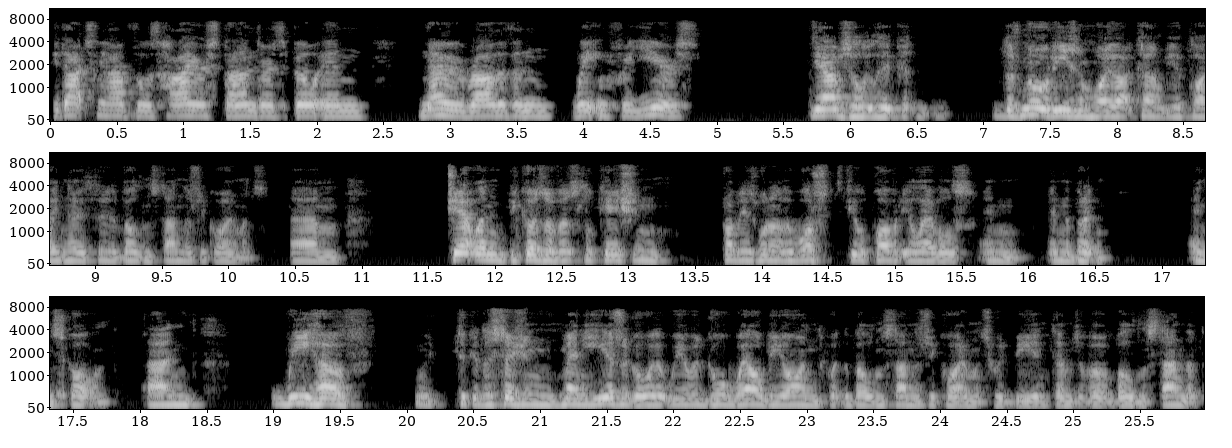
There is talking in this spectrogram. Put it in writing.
you'd actually have those higher standards built in now rather than waiting for years? Yeah, absolutely there's no reason why that can't be applied now through the building standards requirements. Um, Shetland, because of its location, probably is one of the worst fuel poverty levels in, in the Britain, in Scotland. And we have we took a decision many years ago that we would go well beyond what the building standards requirements would be in terms of our building standard.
